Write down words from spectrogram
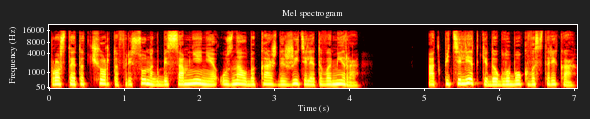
Просто этот чертов рисунок без сомнения узнал бы каждый житель этого мира — от пятилетки до глубокого старика.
